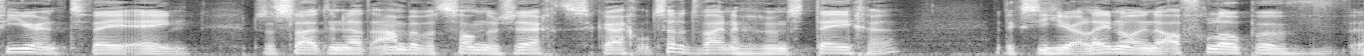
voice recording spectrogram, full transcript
en 2-1. Dus dat sluit inderdaad aan bij wat Sander zegt. Ze krijgen ontzettend weinig runs tegen. Ik zie hier alleen al in de afgelopen uh,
